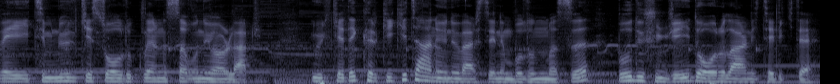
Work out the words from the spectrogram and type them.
ve eğitimli ülkesi olduklarını savunuyorlar. Ülkede 42 tane üniversitenin bulunması bu düşünceyi doğrular nitelikte.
